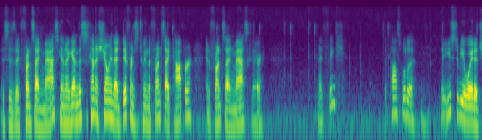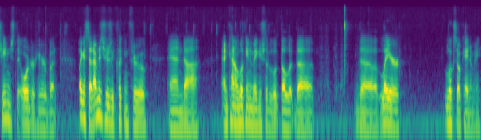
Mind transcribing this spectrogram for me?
This is the front side mask. And again, this is kind of showing that difference between the front side copper and front side mask there. And I think, is it possible to, there used to be a way to change the order here, but like I said, I'm just usually clicking through and uh, and kind of looking to making sure the, the, the, the layer looks okay to me.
